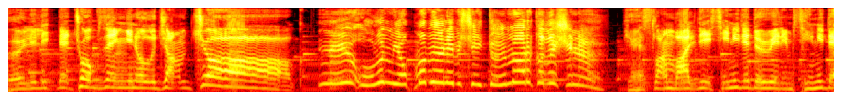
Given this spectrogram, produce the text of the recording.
Böylelikle çok zengin olacağım çok. Ne oğlum yapma böyle bir şey dövme arkadaşını. Kes lan Baldi seni de döverim seni de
